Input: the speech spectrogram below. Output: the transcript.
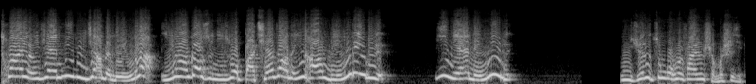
突然有一天利率降到零了，银行告诉你说把钱放在银行零利率，一年零利率，你觉得中国会发生什么事情？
